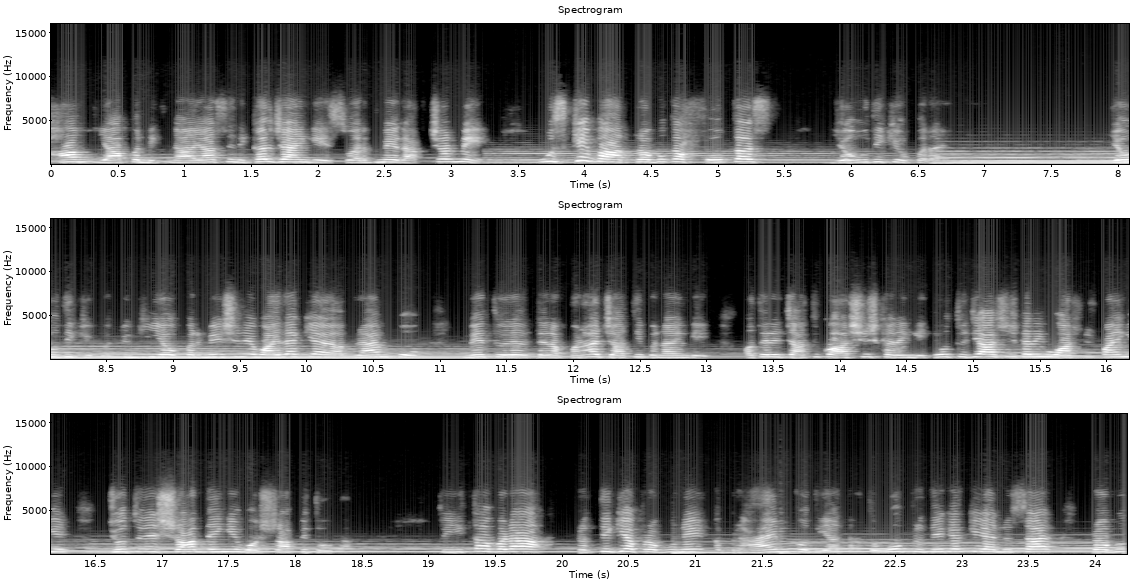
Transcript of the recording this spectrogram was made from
हम यहाँ पर यहाँ से निकल जाएँगे स्वर्ग में रैप्चर में। उसके बाद प्रभु का फोकस यहूदी के ऊपर आएगा। यहूदी के ऊपर, क्योंकि ये परमेश्वर ने वायदा किया अब्राहम को, मैं तुझे तेरा बड़ा जाति बनाएँगे और तेरे जाति को आशीष करेंगे। जो तुझे आशीष करेंगे, वो आशीष पाएँगे, जो तुझे श्राप देंगे, वो श्रापित होगा। तो इतना बड़ा प्रतिज्ञा प्रभु ने अब्राहम को दिया था। तो वो प्रतिज्ञा के अनुसार प्रभु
